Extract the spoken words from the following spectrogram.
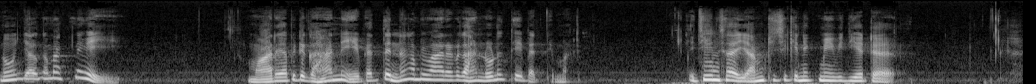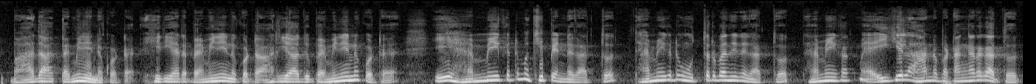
නෝන්ජල්කමක් නෙවෙයි. මාරය අපිට ගහන්නේ මේ පැත්තෙන් නම් අපි මාරයට ගහන්න ඕනෙත් මේ පැත්තෙන්මයි. ඉතින් යම් කිසි කෙනෙක් මේ විදිහට බාධා පැමිණෙනකොට හිරිහැර පැමිණෙනකොට හරියාදු පැමිණෙනකොට ඒ හැම එකටම කිපෙන්න ගත්තොත් හැම එකටම උත්තර බඳින්න ගත්තොත් හැම එකක්ම ඇයි කියලා අහන්න පටන් අරගත්තොත්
